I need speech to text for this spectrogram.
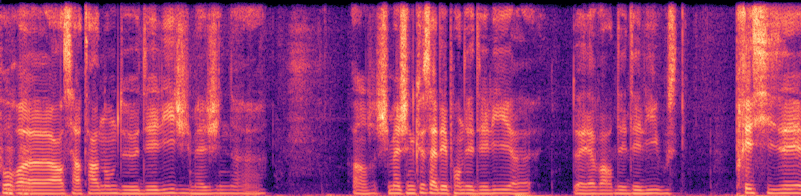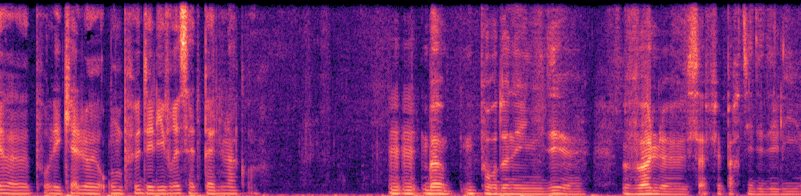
pour mhm. euh, un certain nombre de délits, j'imagine. Euh, enfin, j'imagine que ça dépend des délits. il doit y avoir des délits précisés pour lesquels on peut délivrer cette peine-là. Quoi. Mm, mm. bah, pour donner une idée, vol, ça fait partie des délits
